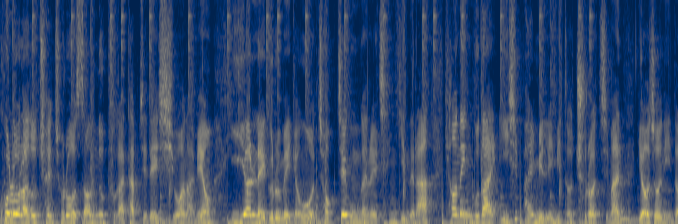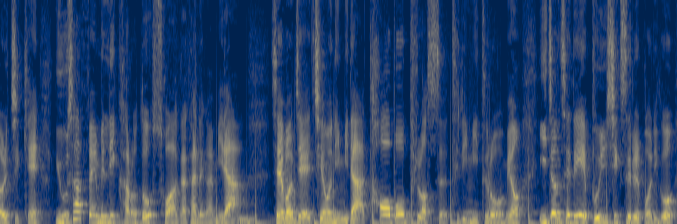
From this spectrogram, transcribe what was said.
콜로라도 최초로 썬루프가 탑재돼 시원하며 2열 legroom의 경우 적재 공간을 챙기느라 현행보다 28mm 줄었지만 여전히 널찍해 유사시 family car로도 소화가 가능합니다. 세 번째 제원입니다. 터보 플러스 trim이 들어오며 이전 세대의 V6를 버리고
